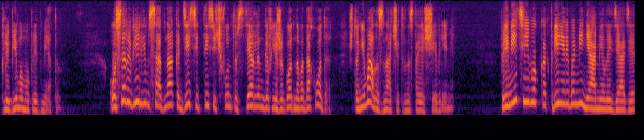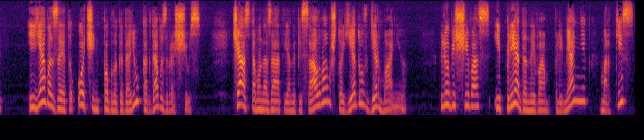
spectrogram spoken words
к любимому предмету. У сэра Вильямса, однако, 10 тысяч фунтов стерлингов ежегодного дохода, что немало значит в настоящее время. Примите его, как приняли бы меня, милый дядя, и я вас за это очень поблагодарю, когда возвращусь. Час тому назад я написал вам, что еду в Германию. Любящий вас и преданный вам племянник маркиз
